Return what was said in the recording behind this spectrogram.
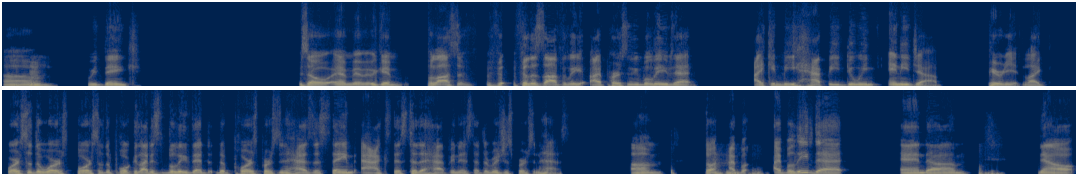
hmm. um we think so I mean, again philosoph- philosophically i personally believe that i can be happy doing any job period like worst of the worst poorest of the poor because i just believe that the poorest person has the same access to the happiness that the richest person has um so mm-hmm. I, I believe that and um now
